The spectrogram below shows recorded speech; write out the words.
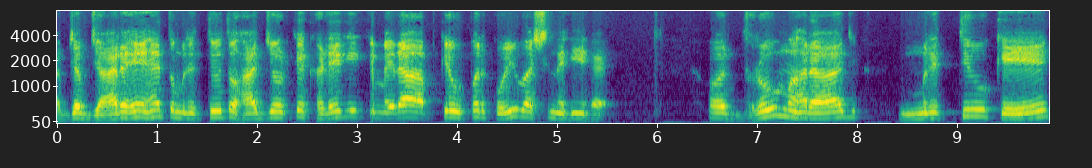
अब जब जा रहे हैं तो मृत्यु तो हाथ जोड़ के खड़ेगी कि मेरा आपके ऊपर कोई वश नहीं है। और ध्रुव महाराज मृत्यु के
